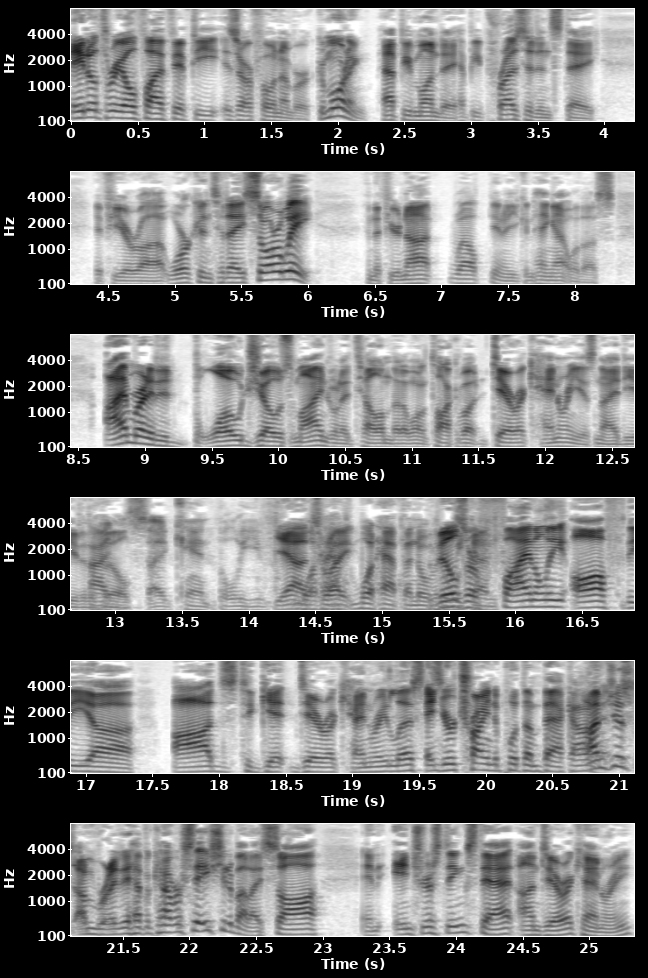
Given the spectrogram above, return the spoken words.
8030550 is our phone number. Good morning. Happy Monday. Happy President's Day. If you're uh, working today, so are we. And if you're not, well, you know, you can hang out with us. I'm ready to blow Joe's mind when I tell him that I want to talk about Derrick Henry as an idea to the I, Bills. I can't believe. Yeah, what that's hap- right. what happened over the Bills the are finally off the uh, odds to get Derrick Henry list, and you're trying to put them back on. I'm it. just I'm ready to have a conversation about. It. I saw an interesting stat on Derrick Henry,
